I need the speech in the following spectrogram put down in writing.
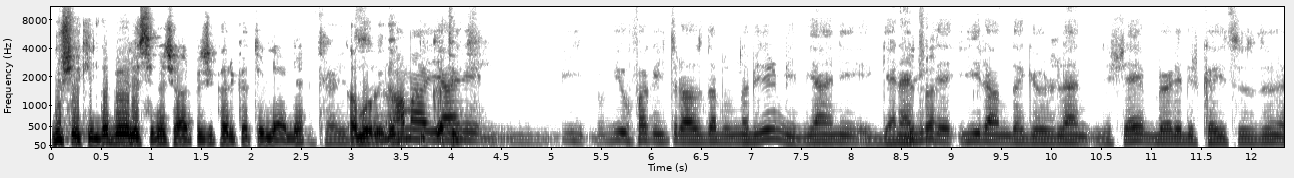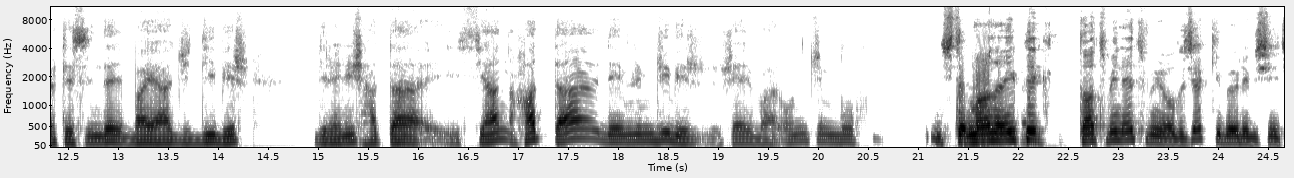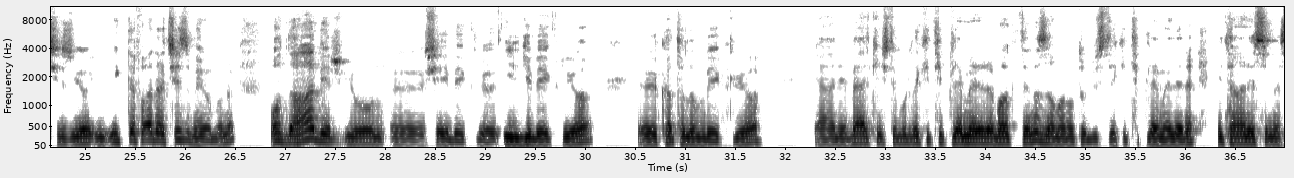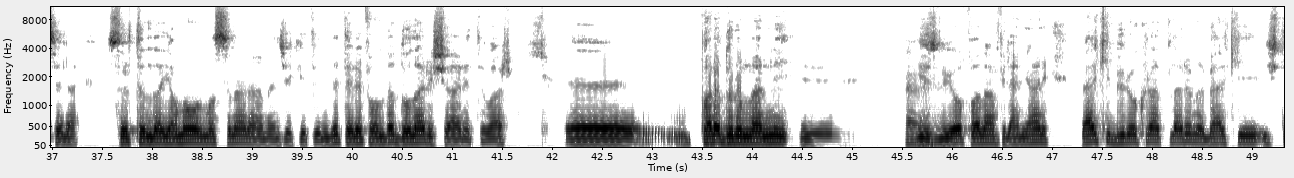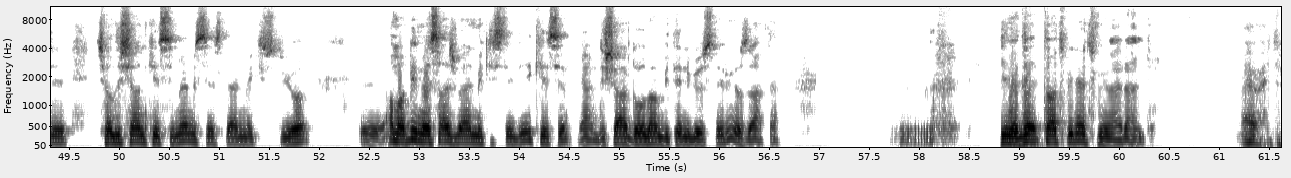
Bu şekilde böylesine çarpıcı karikatürlerle kamuoyunun Ama dikkatini... yani bir, bir ufak itirazda bulunabilir miyim? Yani genellikle Lütfen. İran'da görülen şey böyle bir kayıtsızlığın ötesinde bayağı ciddi bir direniş hatta isyan hatta devrimci bir şey var. Onun için bu işte manayı pek tatmin etmiyor olacak ki böyle bir şey çiziyor. İlk defa da çizmiyor bunu. O daha bir yoğun e, şey bekliyor, ilgi bekliyor, e, katılım bekliyor. Yani belki işte buradaki tiplemelere baktığınız zaman otobüsteki tiplemelere bir tanesi mesela sırtında yama olmasına rağmen ceketinde telefonda dolar işareti var. E, para durumlarını e, evet. izliyor falan filan. Yani belki bürokratları mı belki işte çalışan kesime mi seslenmek istiyor. E, ama bir mesaj vermek istediği kesin. Yani dışarıda olan biteni gösteriyor zaten. E, yine de tatmin etmiyor herhalde. Evet.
